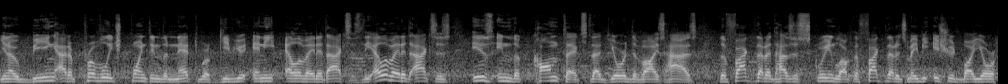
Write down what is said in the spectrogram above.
you know, being at a privileged point in the network give you any elevated access. The elevated access is in the context that your device has. The fact that it has a screen lock, the fact that it's maybe issued by your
